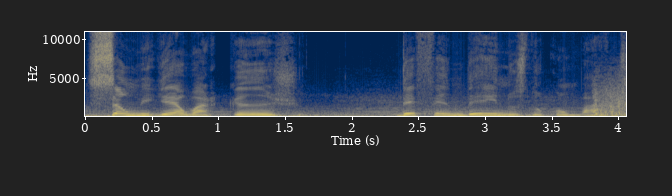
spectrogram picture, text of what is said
São Miguel Arcanjo, defendei-nos no combate.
